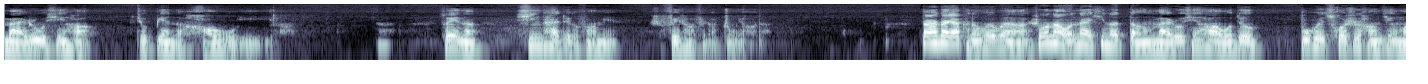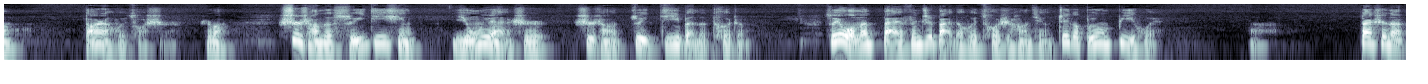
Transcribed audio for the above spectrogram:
买入信号就变得毫无意义了，啊，所以呢，心态这个方面是非常非常重要的。当然，大家可能会问啊，说那我耐心的等买入信号，我就不会错失行情吗？当然会错失，是吧？市场的随机性永远是市场最基本的特征，所以我们百分之百的会错失行情，这个不用避讳啊。但是呢，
